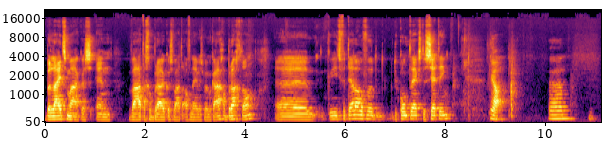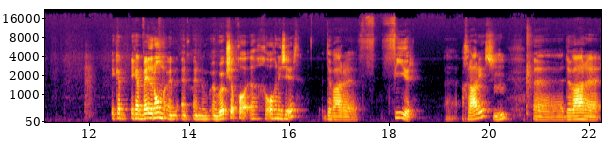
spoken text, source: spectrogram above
beleidsmakers en watergebruikers, waterafnemers bij elkaar gebracht dan. Uh, kun je iets vertellen over de context, de setting? Ja. Um, ik, heb, ik heb wederom een, een, een, workshop ge georganiseerd. Er waren vier agrariërs. Mm -hmm. Uh, er waren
